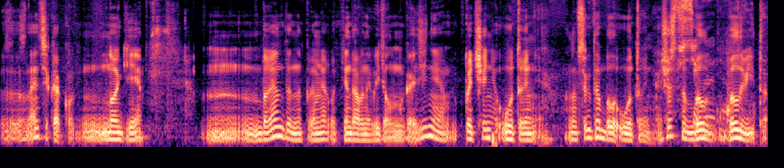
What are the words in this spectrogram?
Знаете, как многие бренды, например, вот недавно видел в магазине печенье утреннее. Оно всегда было утреннее, а сейчас был, да. был Вита.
